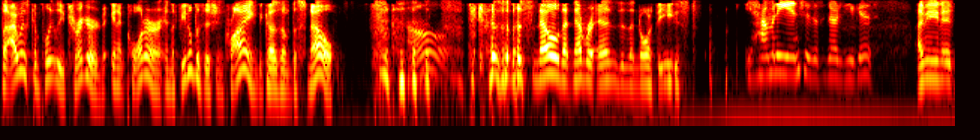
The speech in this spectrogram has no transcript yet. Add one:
But I was completely triggered in a corner in the fetal position crying because of the snow. Oh. because of the snow that never ends in the Northeast. How many inches of snow did you get? I mean, it's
